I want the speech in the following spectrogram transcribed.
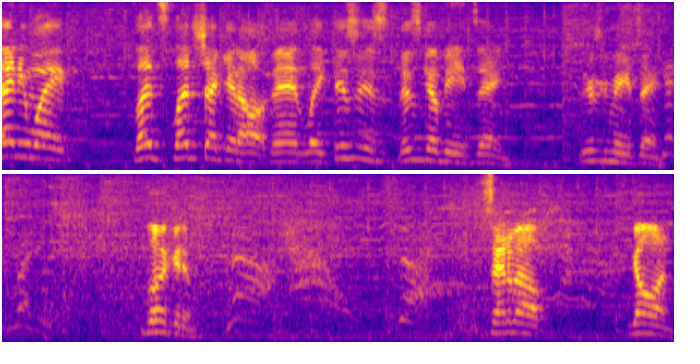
Anyway, let's let's check it out, man. Like, this is this is gonna be insane. This is gonna be insane. Look at him. Send him out. Gone.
